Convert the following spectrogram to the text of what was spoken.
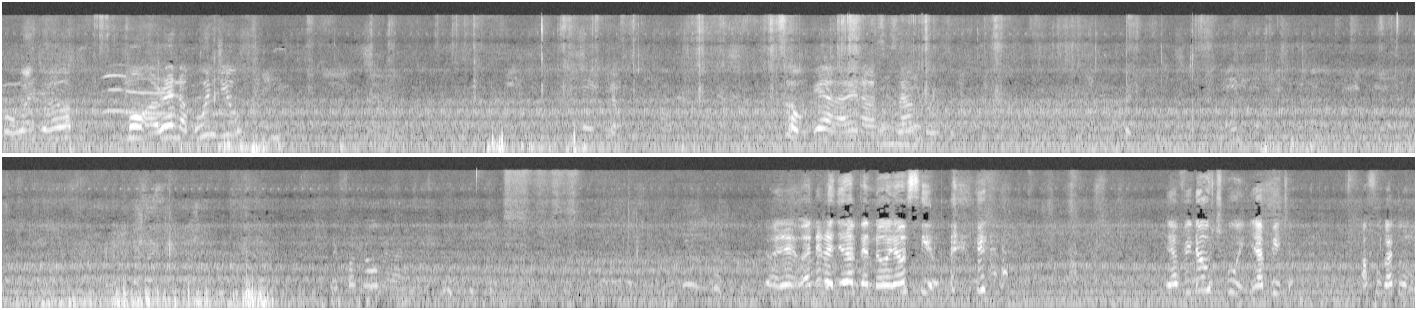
Kwa uwanja wa Mo Arena Bunju. Sasa ongea na wewe na watu zako. Wade najua mtandaoni au sio? Ya video uchukui, ya picha. Afu katuma.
